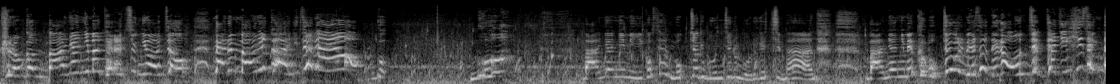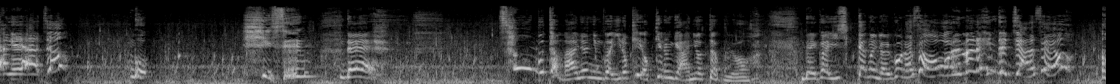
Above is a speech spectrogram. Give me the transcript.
그런 건 마녀님한테는 중요하죠. 나는 마녀가 아니잖아요. 뭐? 뭐? 마녀님이 이곳에 온 목적이 뭔지는 모르겠지만 마녀님의 그 목적을 위해서 내가 언제까지 희생당해야 하죠? 뭐? 희생? 네. 처음부터 마녀님과 이렇게 엮이는 게 아니었다고요. 내가 이 식당을 열고 나서 얼마나 힘든지 아세요? 어,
